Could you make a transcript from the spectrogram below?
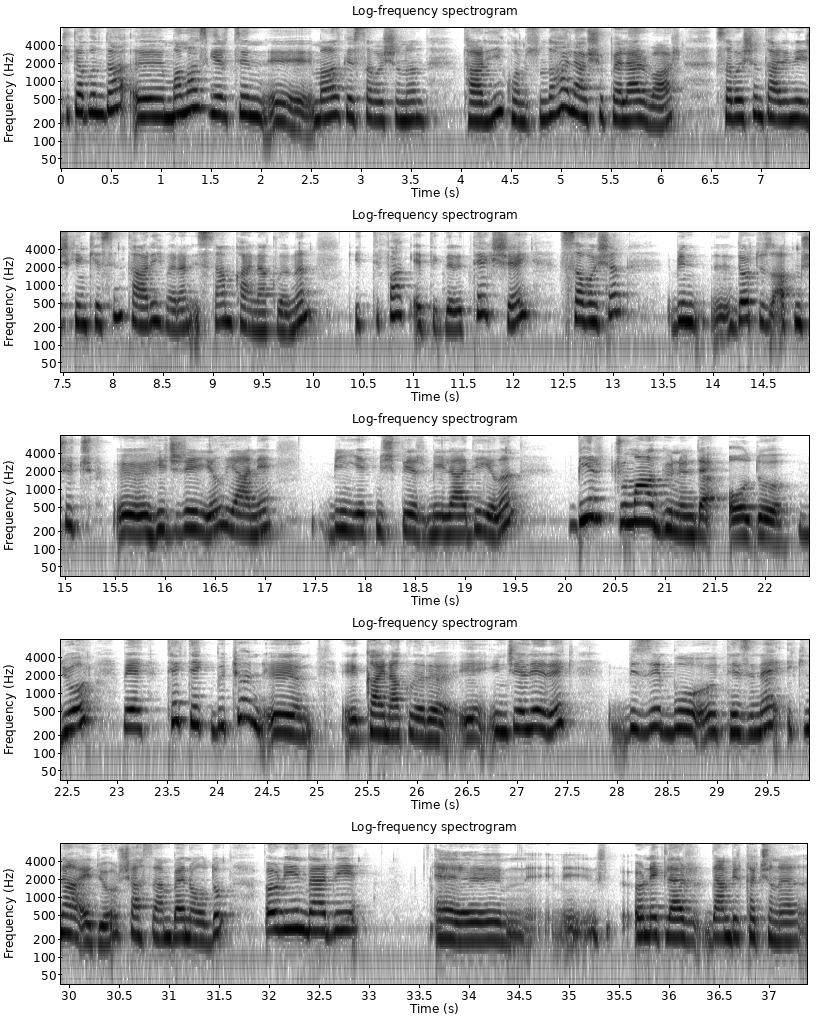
kitabında e, Malazgirt'in e, Malazgirt Savaşı'nın tarihi konusunda hala şüpheler var. Savaşın tarihine ilişkin kesin tarih veren İslam kaynaklarının ittifak ettikleri tek şey savaşın 1463 Hicri yıl yani 1071 miladi yılın bir cuma gününde olduğu diyor ve tek tek bütün kaynakları inceleyerek bizi bu e, tezine ikna ediyor. Şahsen ben oldum. Örneğin verdiği e, örneklerden birkaçını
